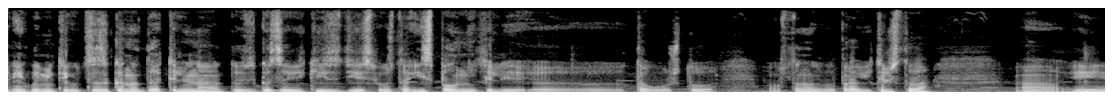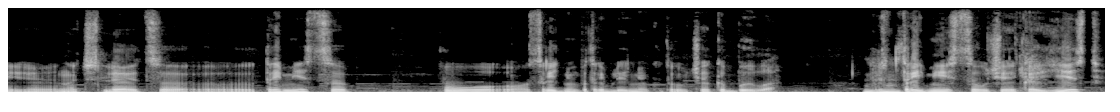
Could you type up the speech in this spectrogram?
регламентируется законодательно, то есть газовики здесь просто исполнители того, что установило правительство. А, и э, начисляется э, три месяца по э, среднему потреблению, которое у человека было. То есть три месяца у человека есть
